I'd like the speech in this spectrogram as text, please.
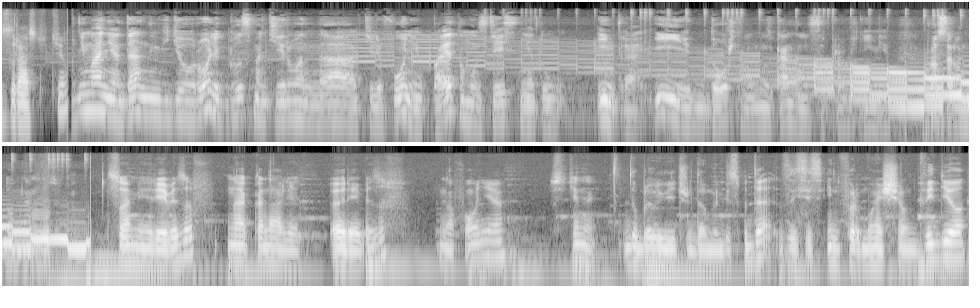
Здравствуйте. Внимание, данный видеоролик был смонтирован на телефоне, поэтому здесь нету интро и должного музыкального сопровождения. Просто рандомная музыка. С вами Ребезов на канале Ребезов на фоне стены. Добрый вечер, дамы и господа. This is information video.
